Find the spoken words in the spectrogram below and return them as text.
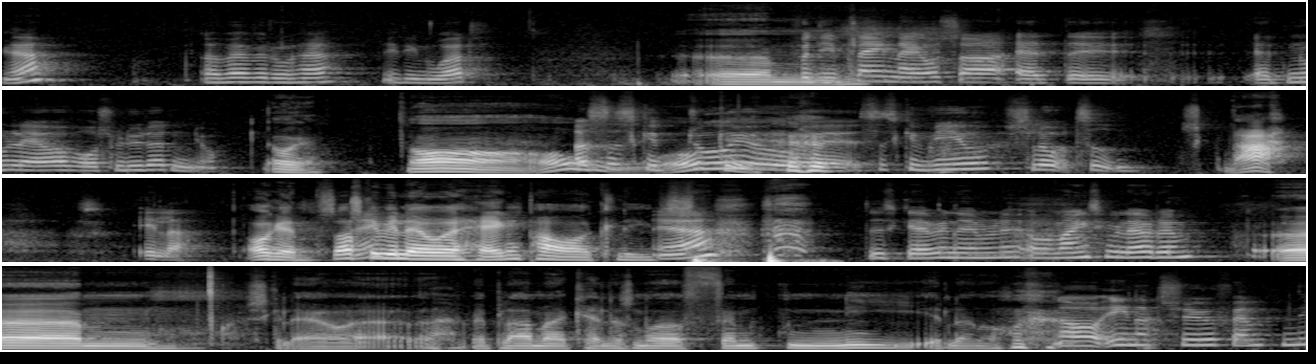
Ja. Og hvad vil du have i din what? Um, Fordi planen er jo så, at, øh, at nu laver vores lytter den jo. Okay. Oh, oh, Og så skal okay. du jo, øh, så skal vi jo slå tiden. Ah, Eller, okay, så skal vi lave hang power cleans. ja, det skal vi nemlig. Og hvor mange skal vi lave dem? Um, skal lave, uh, hvad, hvad plejer man at kalde det, sådan noget 15-9 et eller andet. Nå, 21, 15, 9?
